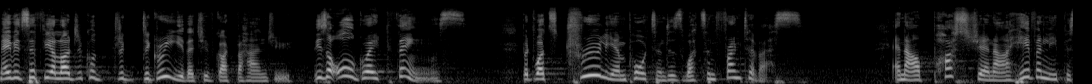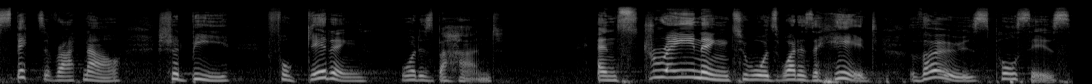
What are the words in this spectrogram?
Maybe it's a theological d- degree that you've got behind you. These are all great things. But what's truly important is what's in front of us. And our posture and our heavenly perspective right now should be forgetting what is behind and straining towards what is ahead. Those, Paul says,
